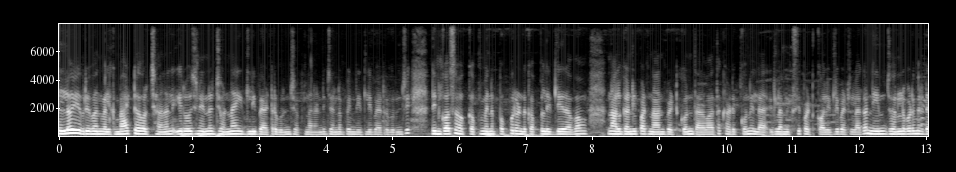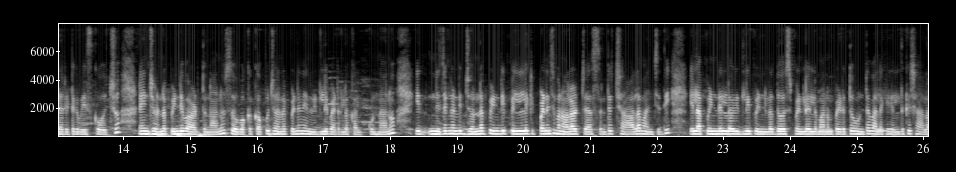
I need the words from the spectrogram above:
Hello everyone welcome back to our channel ఈరోజు నేను జొన్న ఇడ్లీ బ్యాటర్ గురించి చెప్తున్నానండి. జొన్న పిండి ఇడ్లీ బ్యాటర్ గురించి. దీనికోసం ఒక కప్పు మినపప్పు రెండు కప్పులు ఇడ్లీ రవ్వ నాలుగు గంటల పాటు నానబెట్టుకొని తర్వాత కడుక్కొని ఇలా ఇలా మిక్సీ పట్టుకోవాలి ఇడ్లీ బ్యాటర్ లాగా. నేను జొన్నలు కూడా మీరు డైరెక్ట్గా వేసుకోవచ్చు. నేను జొన్న పిండి వాడుతున్నాను. సో ఒక కప్పు జొన్న పిండి నేను ఇడ్లీ బ్యాటర్లో కలుపుకుంటున్నాను. ఇది నిజంగా అండి జొన్న పిండి పిల్లలకి ఇప్పటి నుంచి మనం అలవాటు చేస్తుంటే చాలా మంచిది. ఇలా పిండిల్లో ఇడ్లీ పిండిలో దోశ పిండిలో ఇలా మనం పెడుతూ ఉంటే వాళ్ళకి హెల్త్కి చాలా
